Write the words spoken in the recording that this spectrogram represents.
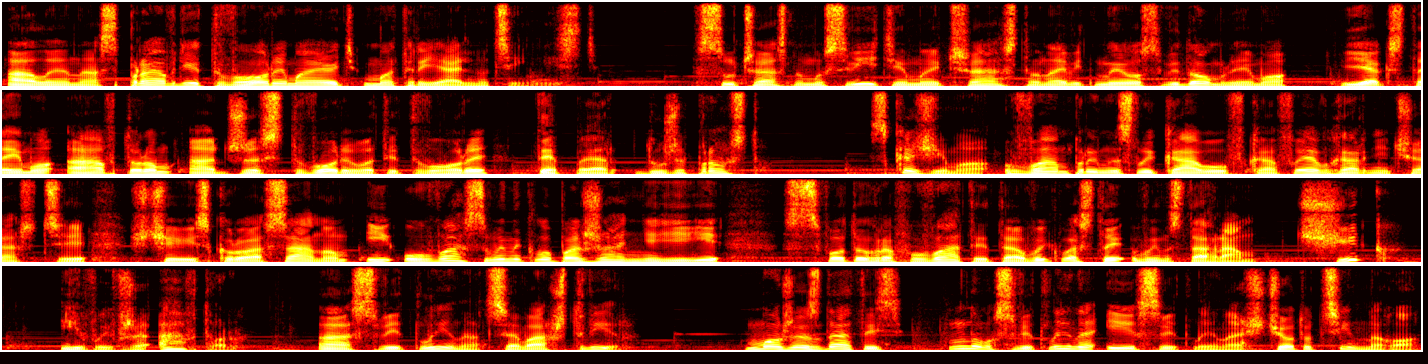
але насправді твори мають матеріальну цінність. В сучасному світі ми часто навіть не усвідомлюємо, як стаємо автором, адже створювати твори тепер дуже просто. Скажімо, вам принесли каву в кафе в гарній чашці, ще й з круасаном, і у вас виникло бажання її сфотографувати та викласти в інстаграм. Чік, і ви вже автор. А світлина це ваш твір. Може здатись, ну, світлина і світлина, що тут цінного.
